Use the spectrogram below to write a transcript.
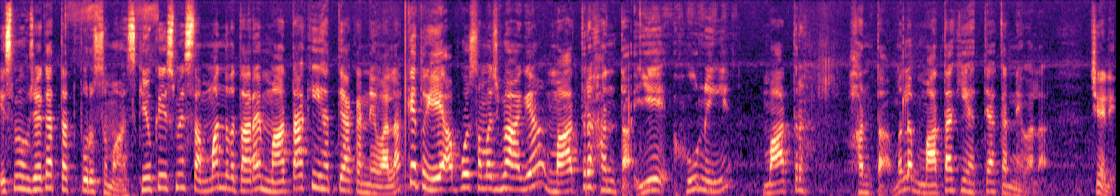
इसमें हो जाएगा तत्पुरुष समास क्योंकि इसमें संबंध बता रहा है माता की हत्या करने वाला। ठीक है तो ये आपको समझ में आ गया मात्र हंता ये हु नहीं है मात्र हंता मतलब माता की हत्या करने वाला। चलिए,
